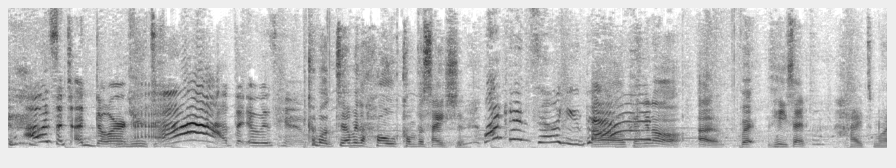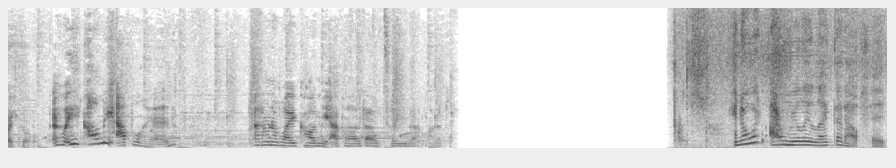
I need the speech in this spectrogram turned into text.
I was such a dork. Ah, but it was him. Come on, tell me the whole conversation. Well, I can't tell you that. Oh, can you not? Oh, but he said, hi it's Michael. Oh, He called me Applehead. I don't know why he called me Applehead. I'll tell you that much. You know what? I really like that outfit.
